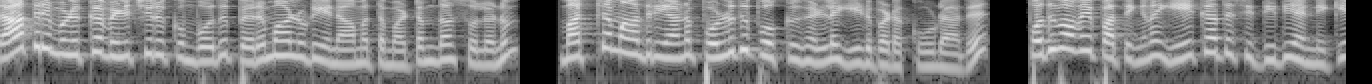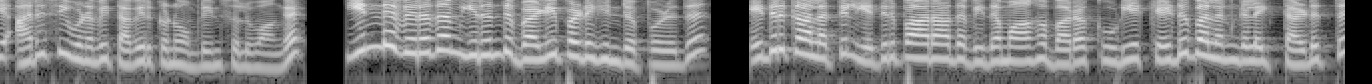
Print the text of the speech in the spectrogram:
ராத்திரி முழுக்க விழிச்சிருக்கும் போது பெருமாளுடைய நாமத்தை மட்டும்தான் சொல்லணும். மற்ற மாதிரியான பொழுதுபோக்குகள்ல ஈடுபடக்கூடாது. பொதுவாவே பாத்தீங்கன்னா ஏகாதசி திதி அன்னைக்கு அரிசி உணவை தவிர்க்கணும் அப்படின்னு சொல்லுவாங்க. இந்த விரதம் இருந்து வழிபடுகின்ற பொழுது எதிர்காலத்தில் எதிர்பாராத விதமாக வரக்கூடிய கெடுபலன்களை தடுத்து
